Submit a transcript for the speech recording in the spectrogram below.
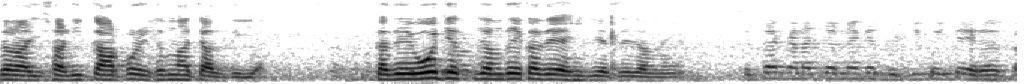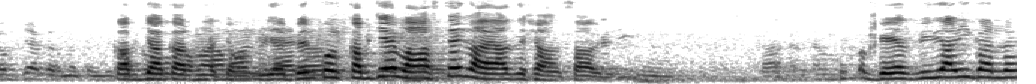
ਲੜਾਈ ਸਾਡੀ ਕਾਰਪੋਰੇਸ਼ਨ ਨਾਲ ਚੱਲਦੀ ਆ। ਕਦੇ ਉਹ ਜਿੱਤ ਜਾਂਦੇ ਕਦੇ ਅਸੀਂ ਜਿੱਤ ਜਾਂਦੇ ਆ। ਸਿੱਧਾ ਕਹਿਣਾ ਚਾਹੁੰਦੇ ਕਿ ਦੂਜੀ ਕੋਈ ਧਿਰ ਕਬਜ਼ਾ ਕਰਨਾ ਚਾਹੁੰਦੀ ਕਬਜ਼ਾ ਕਰਨਾ ਚਾਹੁੰਦੀ ਹੈ ਬਿਲਕੁਲ ਕਬਜ਼ੇ ਵਾਸਤੇ ਲਾਇਆ ਨਿਸ਼ਾਨ ਸਾਹਿਬ ਜੀ। ਬੇਅਦਬੀ ਵਾਲੀ ਗੱਲ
